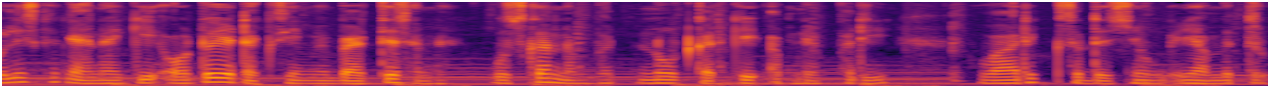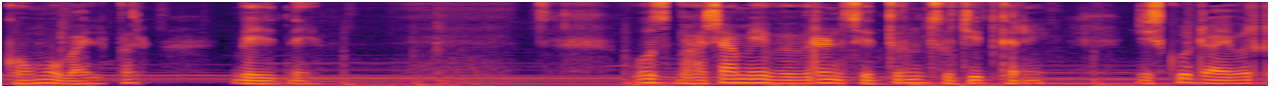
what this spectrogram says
पुलिस का कहना है कि ऑटो या टैक्सी में बैठते समय उसका नंबर नोट करके अपने पारिवारिक सदस्यों या मित्र को मोबाइल पर भेज दें। उस भाषा में विवरण से तुरंत सूचित करें जिसको ड्राइवर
